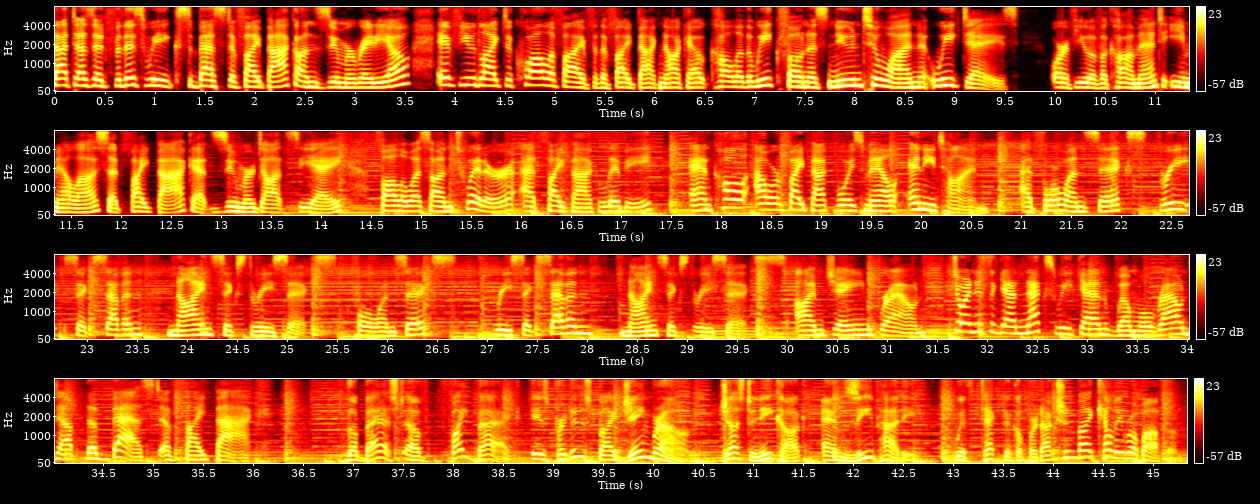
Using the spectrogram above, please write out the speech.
that does it for this week's Best to Fight Back on Zoomer Radio. If you'd like to qualify for the Fight Back Knockout Call of the Week, phone us noon to one weekdays. Or if you have a comment, email us at fightback at zoomer.ca. Follow us on Twitter at FightbackLibby and call our Fightback voicemail anytime at 416 367 9636. 416 367 9636. I'm Jane Brown. Join us again next weekend when we'll round up the best of Fight Back. The best of Fight Back is produced by Jane Brown, Justin Eacock, and Zeev Hadi, with technical production by Kelly Robotham.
